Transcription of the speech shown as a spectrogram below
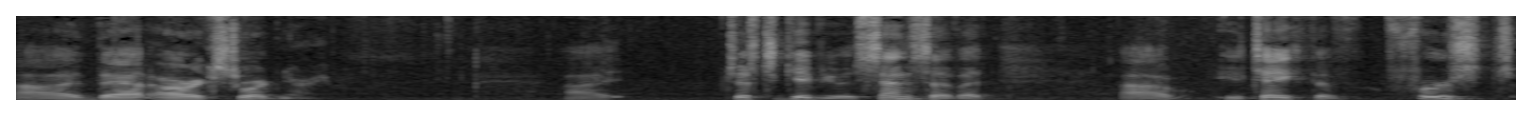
uh, that are extraordinary. Uh, just to give you a sense of it, uh, you take the first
